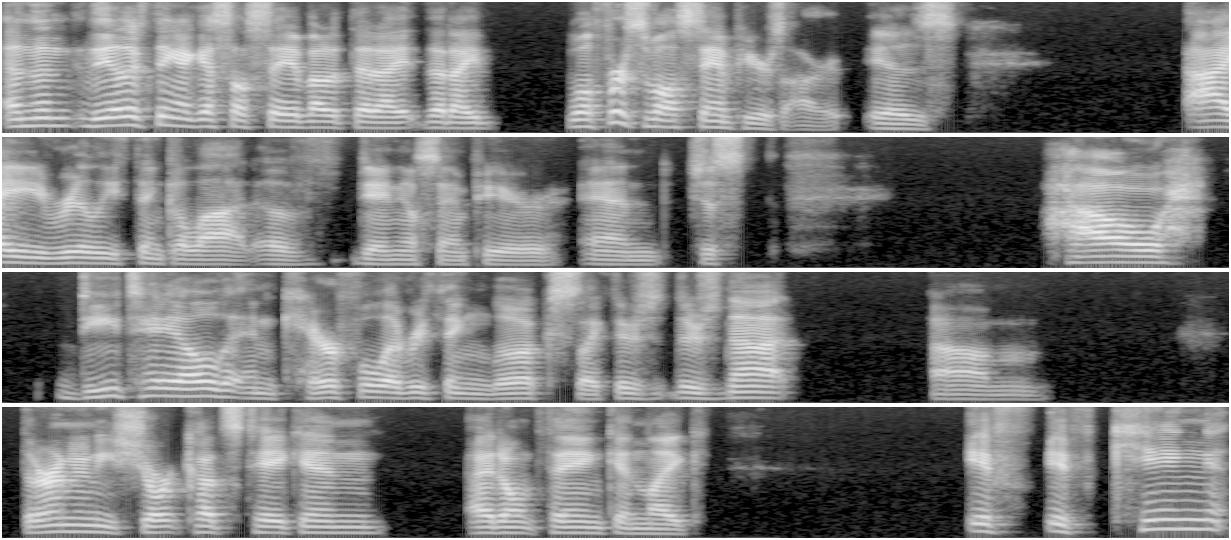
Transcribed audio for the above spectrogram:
and then the other thing I guess I'll say about it that I that I well, first of all, Sampere's art is I really think a lot of Daniel Sampere and just how detailed and careful everything looks. Like there's there's not um there aren't any shortcuts taken, I don't think. And like if if King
